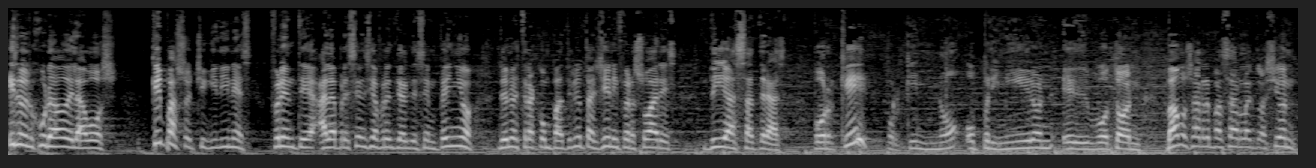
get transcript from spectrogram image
Era el jurado de la voz. ¿Qué pasó, chiquilines, frente a la presencia, frente al desempeño de nuestra compatriota Jennifer Suárez días atrás? ¿Por qué? Porque no oprimieron el botón. Vamos a repasar la actuación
